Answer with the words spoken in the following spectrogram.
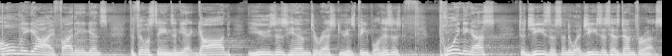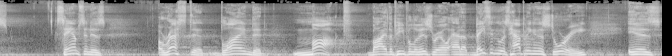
only guy fighting against the Philistines, and yet God uses him to rescue his people. And this is pointing us to Jesus and to what Jesus has done for us. Samson is arrested, blinded, mocked by the people of Israel at a, basically what's happening in the story is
